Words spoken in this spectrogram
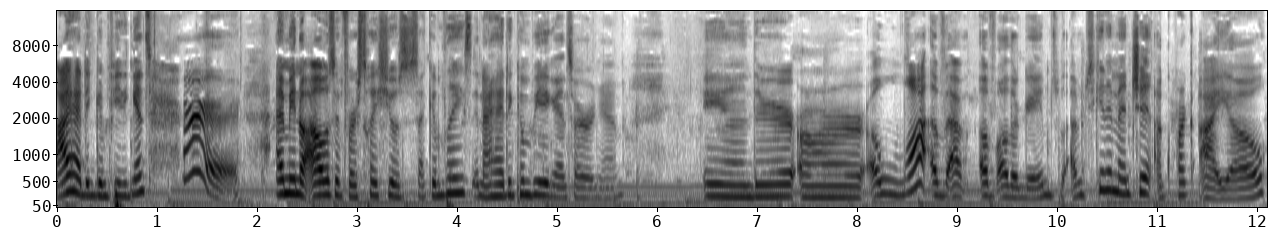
I had to compete against her. I mean, no, I was in first place, she was in second place, and I had to compete against her again. And there are a lot of of other games, but I'm just gonna mention Aquapark IO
